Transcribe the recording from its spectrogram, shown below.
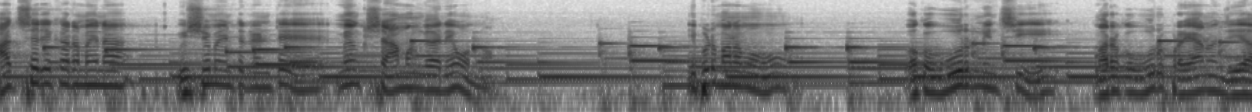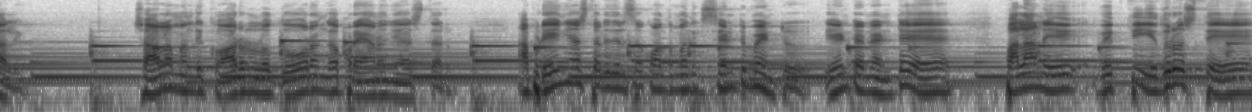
ఆశ్చర్యకరమైన విషయం ఏంటంటే మేము క్షేమంగానే ఉన్నాం. ఇప్పుడు మనము ఒక ఊరు నుంచి మరొక ఊరు ప్రయాణం చేయాలి. చాలామంది కారుల్లో దూరంగా ప్రయాణం చేస్తారు. అప్పుడు ఏం చేస్తారో తెలుసా? కొంతమందికి సెంటిమెంట్ ఏంటనంటే పలానా వ్యక్తి ఎదురొస్తే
